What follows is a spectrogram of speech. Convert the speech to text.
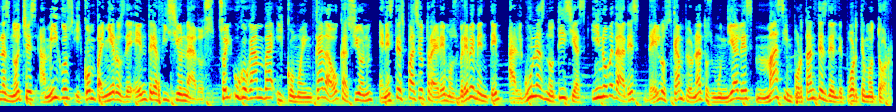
Buenas noches amigos y compañeros de Entre Aficionados. Soy Hugo Gamba y como en cada ocasión, en este espacio traeremos brevemente algunas noticias y novedades de los campeonatos mundiales más importantes del deporte motor.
